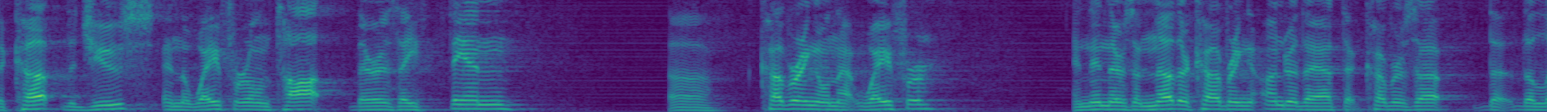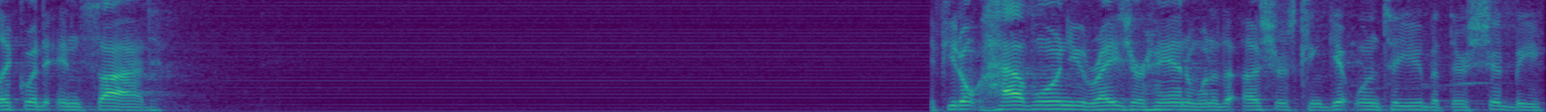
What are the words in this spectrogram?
the cup, the juice, and the wafer on top. There is a thin uh, covering on that wafer. And then there's another covering under that that covers up the, the liquid inside. If you don't have one, you raise your hand and one of the ushers can get one to you, but there should be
